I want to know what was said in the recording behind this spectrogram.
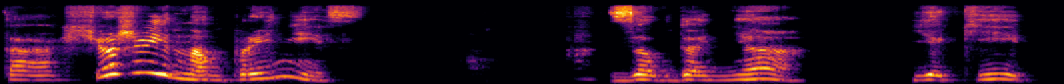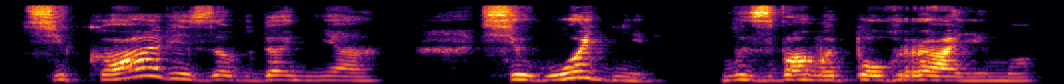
Так, що ж він нам приніс? Завдання, які цікаві завдання. Сьогодні ми з вами пограємо.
